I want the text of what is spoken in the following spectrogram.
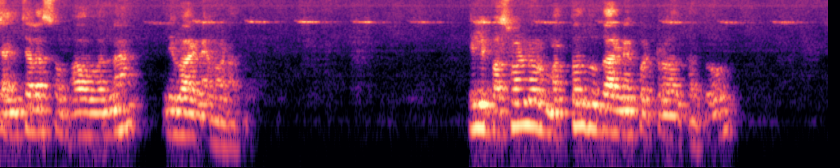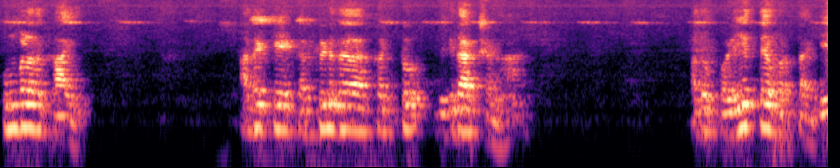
ಚಂಚಲ ಸ್ವಭಾವವನ್ನು ನಿವಾರಣೆ ಮಾಡೋದು. ಇಲ್ಲಿ ಬಸವಣ್ಣವ್ರು ಮತ್ತೊಂದು ಉದಾಹರಣೆ ಕೊಟ್ಟಿರುವಂಥದ್ದು ಕುಂಬಳದ ಕಾಯಿ. ಅದಕ್ಕೆ ಕಬ್ಬಿಣದ ಕಟ್ಟು ಬಿಗಿದಾಕ್ಷಣ, ಅದು ಕೊಳೆಯುತ್ತೆ ಹೊರತಾಗಿ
